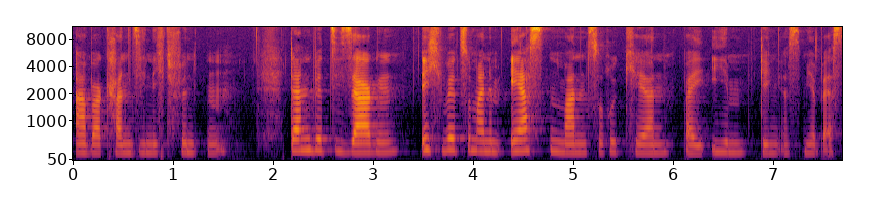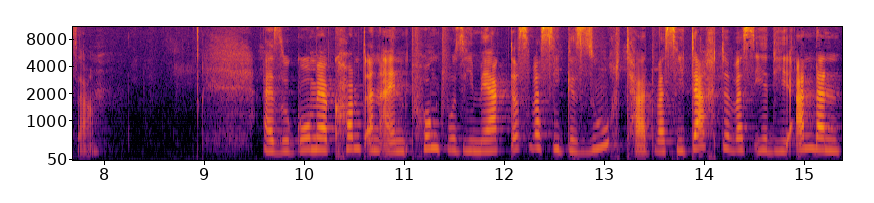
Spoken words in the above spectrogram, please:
aber kann sie nicht finden. Dann wird sie sagen, ich will zu meinem ersten Mann zurückkehren, bei ihm ging es mir besser. Also Gomer kommt an einen Punkt, wo sie merkt, das, was sie gesucht hat, was sie dachte, was ihr die anderen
